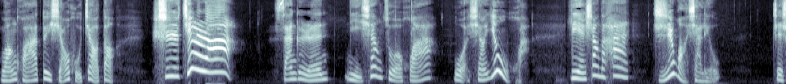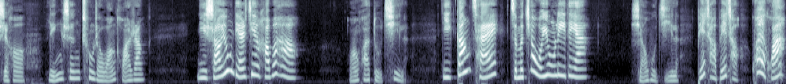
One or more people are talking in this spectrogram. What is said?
王华对小虎叫道：“使劲儿啊！”三个人，你向左滑，我向右滑，脸上的汗直往下流。这时候，铃声冲着王华嚷：“你少用点劲，好不好？”王华赌气了：“你刚才怎么叫我用力的呀？”小虎急了：“别吵，别吵，快滑！”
